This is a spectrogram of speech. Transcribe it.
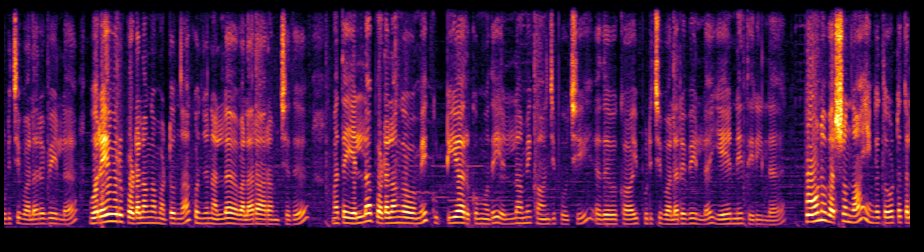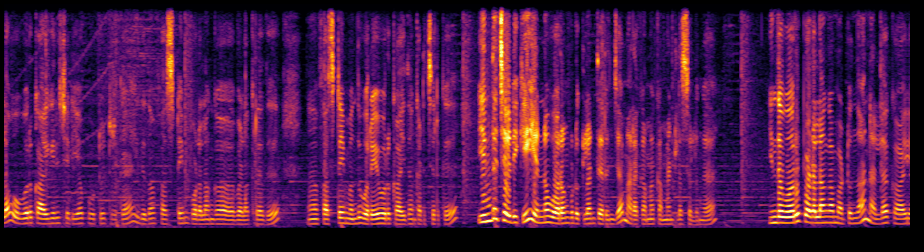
பிடிச்சி வளரவே இல்லை. ஒரே ஒரு புடலங்காய் மட்டும்தான் கொஞ்சம் நல்லா வளர ஆரம்பிச்சது. மற்ற எல்லா புடலங்காவுமே குட்டியாக இருக்கும் போதே எல்லாமே காஞ்சி போச்சு. அது காய் பிடிச்சி வளரவே இல்லை. ஏன்னே தெரியல. போன வருஷம் தான் எங்கள் தோட்டத்தில் ஒவ்வொரு காய்கறி செடியாக போட்டுட்ருக்கேன் இதுதான் ஃபஸ்ட் டைம் புடலங்காய் வளர்க்குறது. ஃபஸ்ட் டைம் வந்து ஒரே ஒரு காய் தான் கிடச்சிருக்கு. இந்த செடிக்கு என்ன உரம் கொடுக்கலான்னு தெரிஞ்சால் மறக்காமல் கமெண்ட்டில் சொல்லுங்கள் இந்த ஒரு புடலங்காய் மட்டும்தான் நல்லா காய்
